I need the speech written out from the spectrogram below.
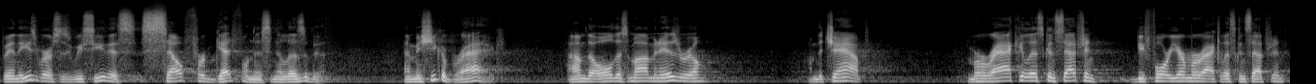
But in these verses, we see this self forgetfulness in Elizabeth. I mean, she could brag. I'm the oldest mom in Israel, I'm the champ. Miraculous conception before your miraculous conception.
